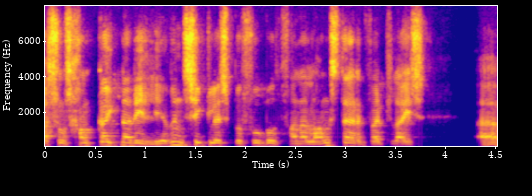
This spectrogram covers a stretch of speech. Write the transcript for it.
as ons gaan kyk na die lewensiklus byvoorbeeld van 'n langstert witluis, uh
